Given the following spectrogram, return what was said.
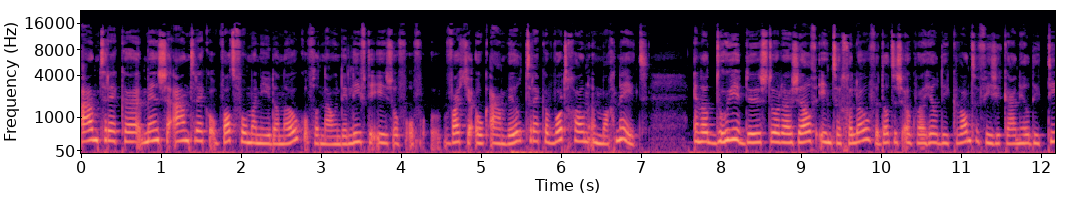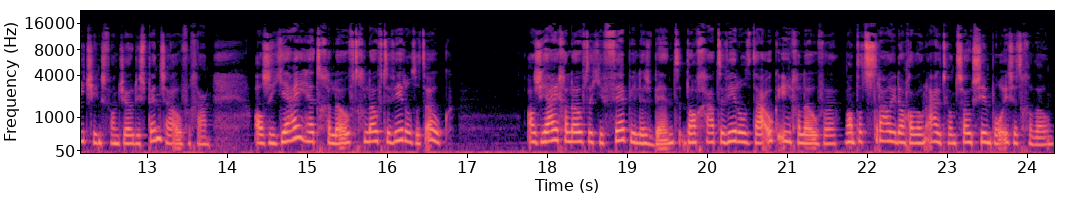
aantrekken, mensen aantrekken op wat voor manier dan ook, of dat nou in de liefde is of, of wat je ook aan wilt trekken, wordt gewoon een magneet. En dat doe je dus door daar zelf in te geloven. Dat is ook wel heel die kwantumfysica en heel die teachings van Joe Dispenza overgaan. Als jij het gelooft, gelooft de wereld het ook. Als jij gelooft dat je fabulous bent, dan gaat de wereld daar ook in geloven. Want dat straal je dan gewoon uit, want zo simpel is het gewoon.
